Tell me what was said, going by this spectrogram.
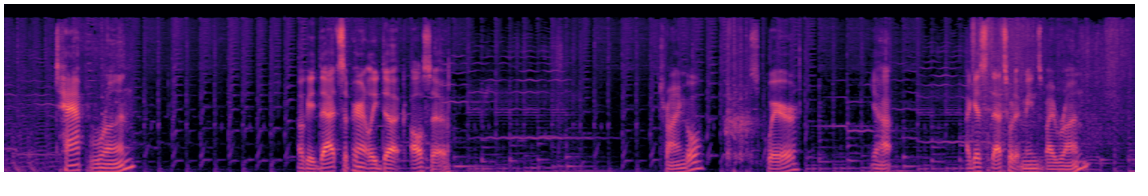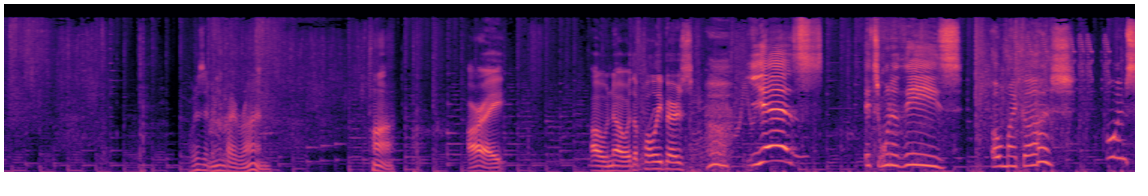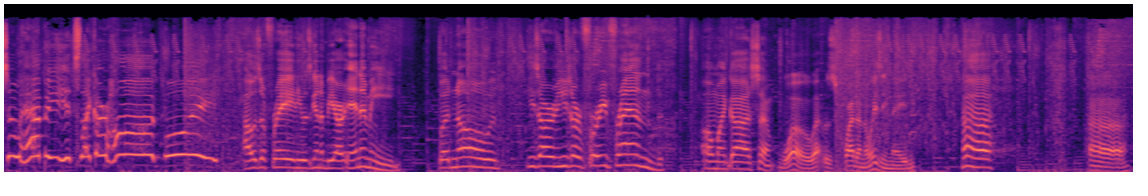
Tap run. Okay, that's apparently duck also. Triangle. Square. Yeah. I guess that's what it means by run. What does it mean by run? Huh. Alright. Oh no, the polar bears... yes! It's one of these! Oh my gosh! Oh, I'm so happy! It's like our hog, boy! I was afraid he was gonna be our enemy. But no, he's our he's our furry friend. Oh my gosh. Whoa, that was quite a noise he made. Uh, uh,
